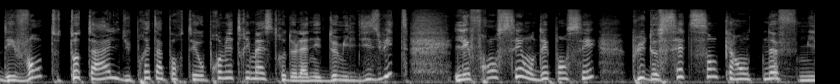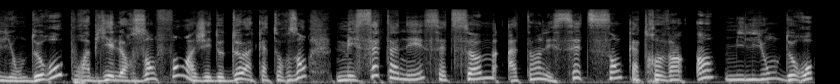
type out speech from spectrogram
des ventes totales du prêt-à-porter. Au premier trimestre de l'année 2018, les Français ont dépensé plus de 749 millions d'euros pour habiller leurs enfants âgés de 2 à 14 ans. Mais cette année, cette somme atteint les 781 millions d'euros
